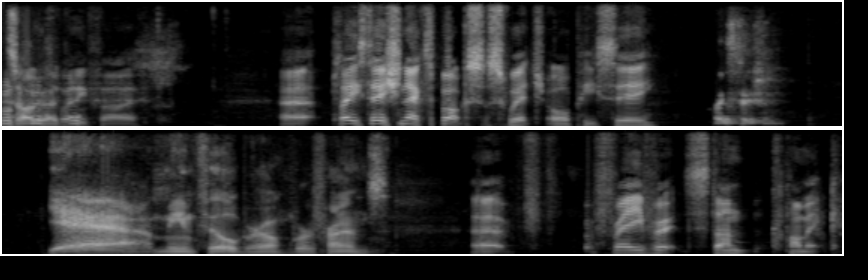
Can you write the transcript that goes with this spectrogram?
It's all good. 25. Uh, PlayStation, Xbox, Switch, or PC? PlayStation. Yeah, me and Phil, bro, we're friends. Uh, f- favorite stand comic?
